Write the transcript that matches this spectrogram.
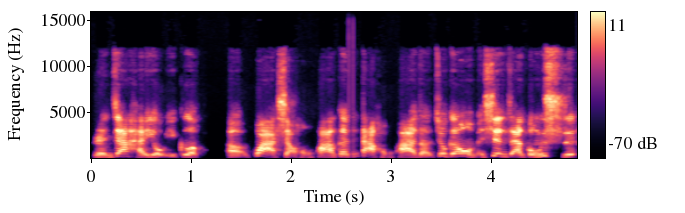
人家还有一个呃挂小红花跟大红花的，就跟我们现在公司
